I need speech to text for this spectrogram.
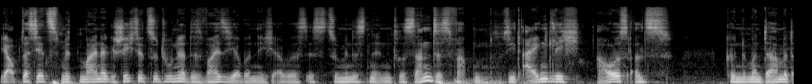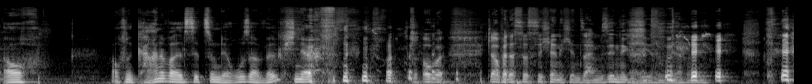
Ja, ob das jetzt mit meiner Geschichte zu tun hat, das weiß ich aber nicht. Aber es ist zumindest ein interessantes Wappen. Sieht eigentlich aus, als könnte man damit auch, auch eine Karnevalssitzung der Rosa Wölkchen eröffnen. Ich glaube, ich glaube, dass das sicher nicht in seinem Sinne gewesen wäre.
